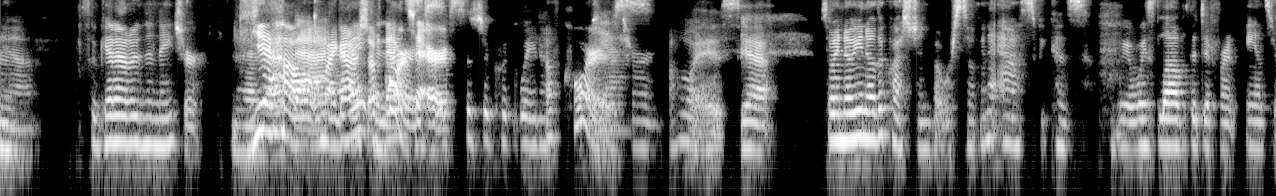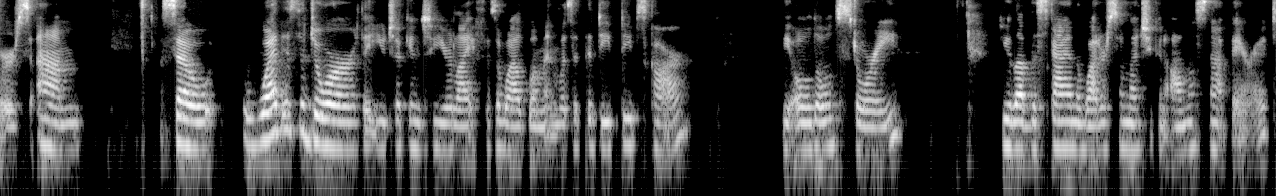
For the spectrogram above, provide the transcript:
Mm. yeah. So get out into nature. Yeah oh my gosh right? of Connect course. To such a quick way to of course. yes. always. Yeah. So i know you know the question but we're still going to ask because we always love the different answers. Um, so what is the door that you took into your life as a wild woman? Was it the deep deep scar? The old old story do you love the sky and the water so much you can almost not bear it?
